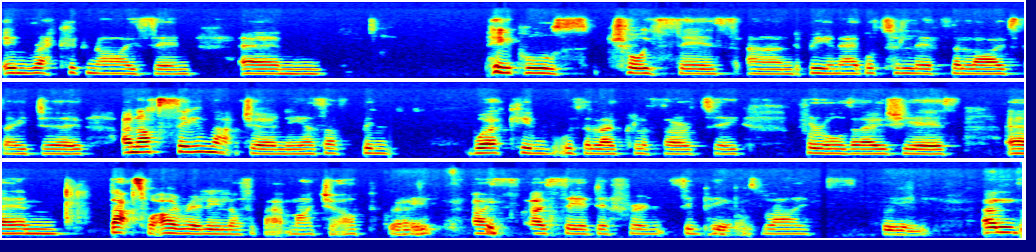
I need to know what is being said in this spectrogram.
in recognising um, people's choices and being able to live the lives they do. And I've seen that journey as I've been working with the local authority for all those years. Um, that's what I really love about my job. Great. I, I see a difference in people's yeah. lives. Brilliant. And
